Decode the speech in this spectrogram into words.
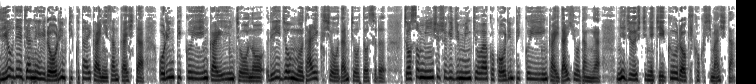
リオデジャネイロオリンピック大会に参加したオリンピック委員会委員長のリー・ジョンム体育省団長とする、朝鮮民主主義人民共和国オリンピック委員会代表団が27日空路帰国しました。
